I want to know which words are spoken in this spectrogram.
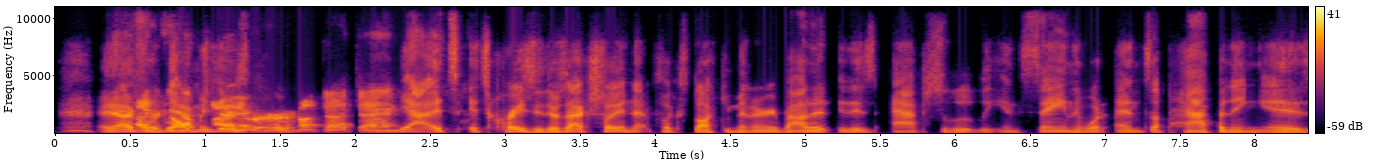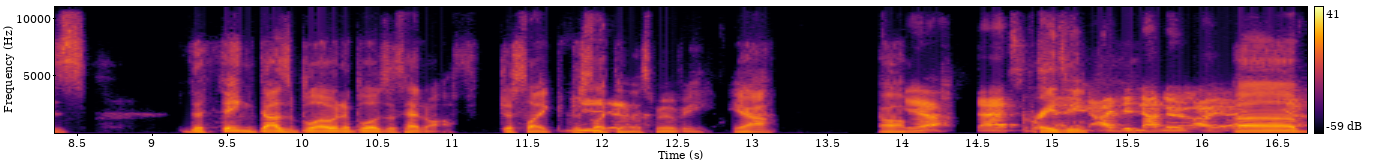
and I I, forget. don't, I, mean, I never heard about that. Dang. yeah, it's it's crazy. There's actually a Netflix documentary about it. It is absolutely insane. And what ends up happening is the thing does blow and it blows his head off, just like just like in this movie. Yeah. Um, yeah, that's crazy. insane. I did not know. I, I Uh, yeah.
